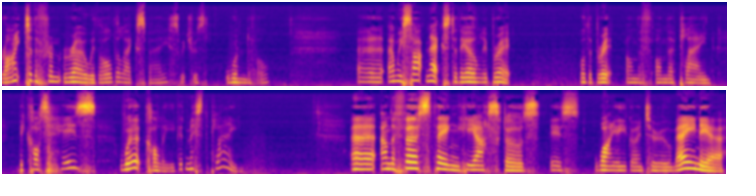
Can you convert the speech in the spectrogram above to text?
right to the front row with all the leg space, which was wonderful. Uh, and we sat next to the only Brit, other Brit on the, f- on the plane, because his work colleague had missed the plane. Uh, and the first thing he asked us is, Why are you going to Romania?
